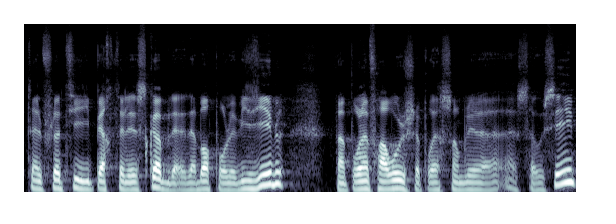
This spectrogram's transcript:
tel, flottille hypertélescope, d'abord pour le visible, enfin pour l'infrarouge, ça pourrait ressembler à, ça aussi.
